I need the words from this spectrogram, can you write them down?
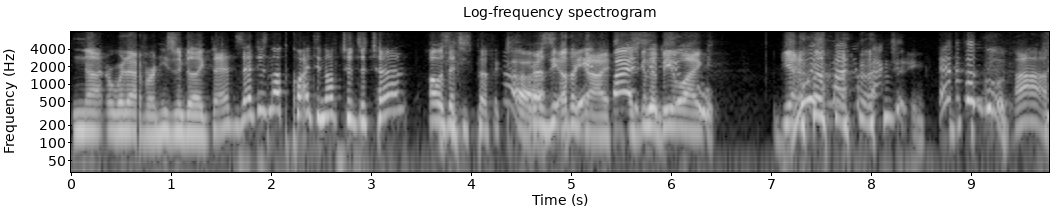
nut or whatever, and he's gonna be like, that that is not quite enough to determine. Oh, that is perfect. Ah, Whereas the other guy is gonna be Jew. like, yeah. Jewish manufacturing, ever good. Ah,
